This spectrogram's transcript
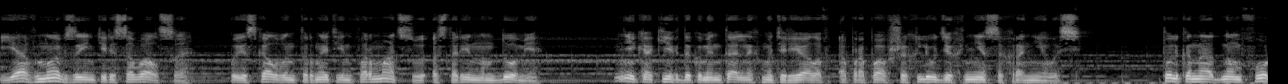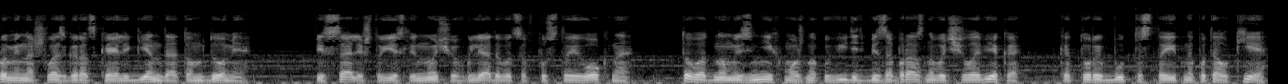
Я вновь заинтересовался, поискал в интернете информацию о старинном доме. Никаких документальных материалов о пропавших людях не сохранилось. Только на одном форуме нашлась городская легенда о том доме. Писали, что если ночью вглядываться в пустые окна – то в одном из них можно увидеть безобразного человека, который будто стоит на потолке,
